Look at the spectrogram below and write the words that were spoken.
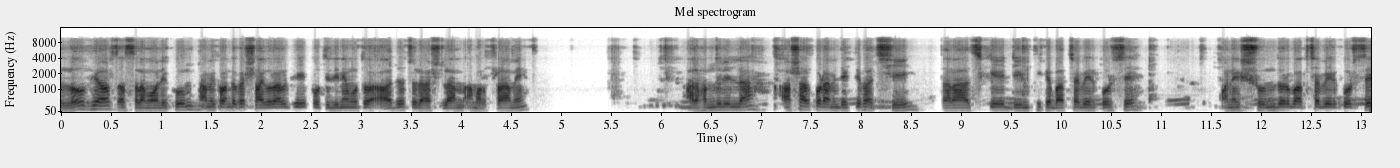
হ্যালো ভিউয়ার্স আসসালামু আলাইকুম। আমি খন্দকার সাগর আলভি, প্রতিদিনের মতো আজও চলে আসলাম আমার ফার্মে আলহামদুলিল্লাহ, আসার পর আমি দেখতে পাচ্ছি তারা আজকে ডিম থেকে বাচ্চা বের করছে। অনেক সুন্দর বাচ্চা বের করছে।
